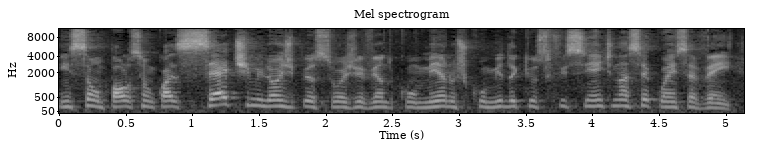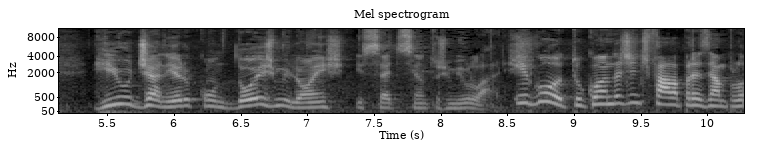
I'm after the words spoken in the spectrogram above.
Em São Paulo são quase 7 milhões de pessoas vivendo com menos comida que o suficiente. Na sequência vem Rio de Janeiro com 2 milhões e 700 mil lares. E Guto, quando a gente fala, por exemplo,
